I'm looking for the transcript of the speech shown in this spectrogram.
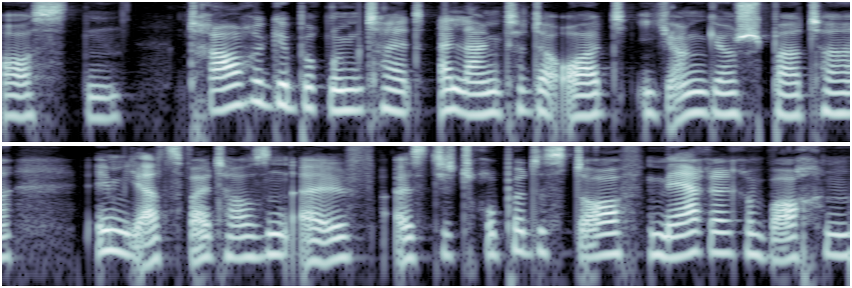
Osten. Traurige Berühmtheit erlangte der Ort Jongjosparta im Jahr 2011, als die Truppe des Dorf mehrere Wochen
